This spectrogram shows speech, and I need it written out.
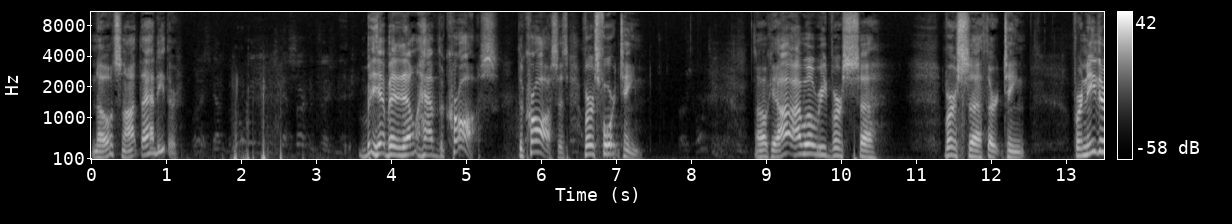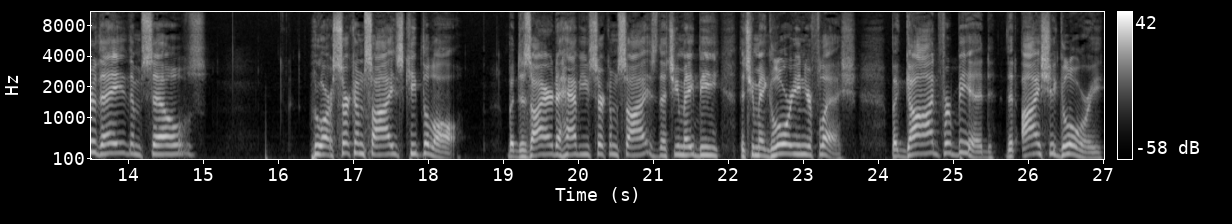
no, it's not that either. But yeah, but it don't have the cross. The cross is verse fourteen. Okay, I, I will read verse uh, verse uh, thirteen. For neither they themselves who are circumcised keep the law, but desire to have you circumcised that you may be that you may glory in your flesh. But God forbid that I should glory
